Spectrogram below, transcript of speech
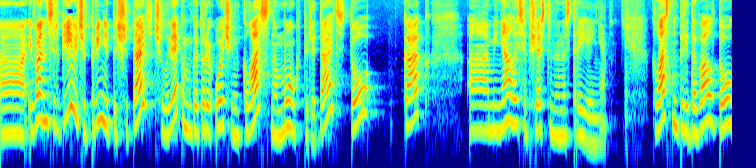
А, Ивана Сергеевича принято считать человеком, который очень классно мог передать то, как а, менялось общественное настроение. Классно передавал то,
